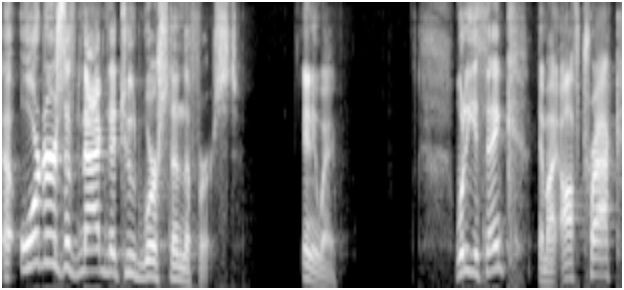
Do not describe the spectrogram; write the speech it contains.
uh, orders of magnitude worse than the first. Anyway, what do you think? Am I off track?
